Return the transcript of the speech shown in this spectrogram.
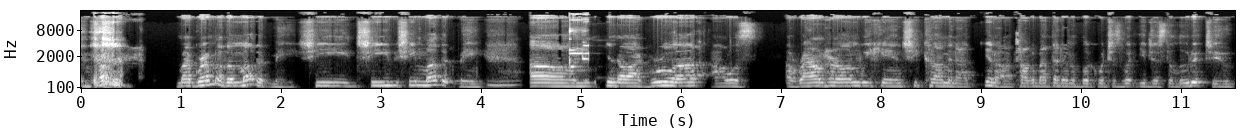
my grandmother mothered me. She she she mothered me. Mm-hmm. Um, you know, I grew up. I was around her on weekends. She come and I, you know, I talk about that in the book, which is what you just alluded to.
